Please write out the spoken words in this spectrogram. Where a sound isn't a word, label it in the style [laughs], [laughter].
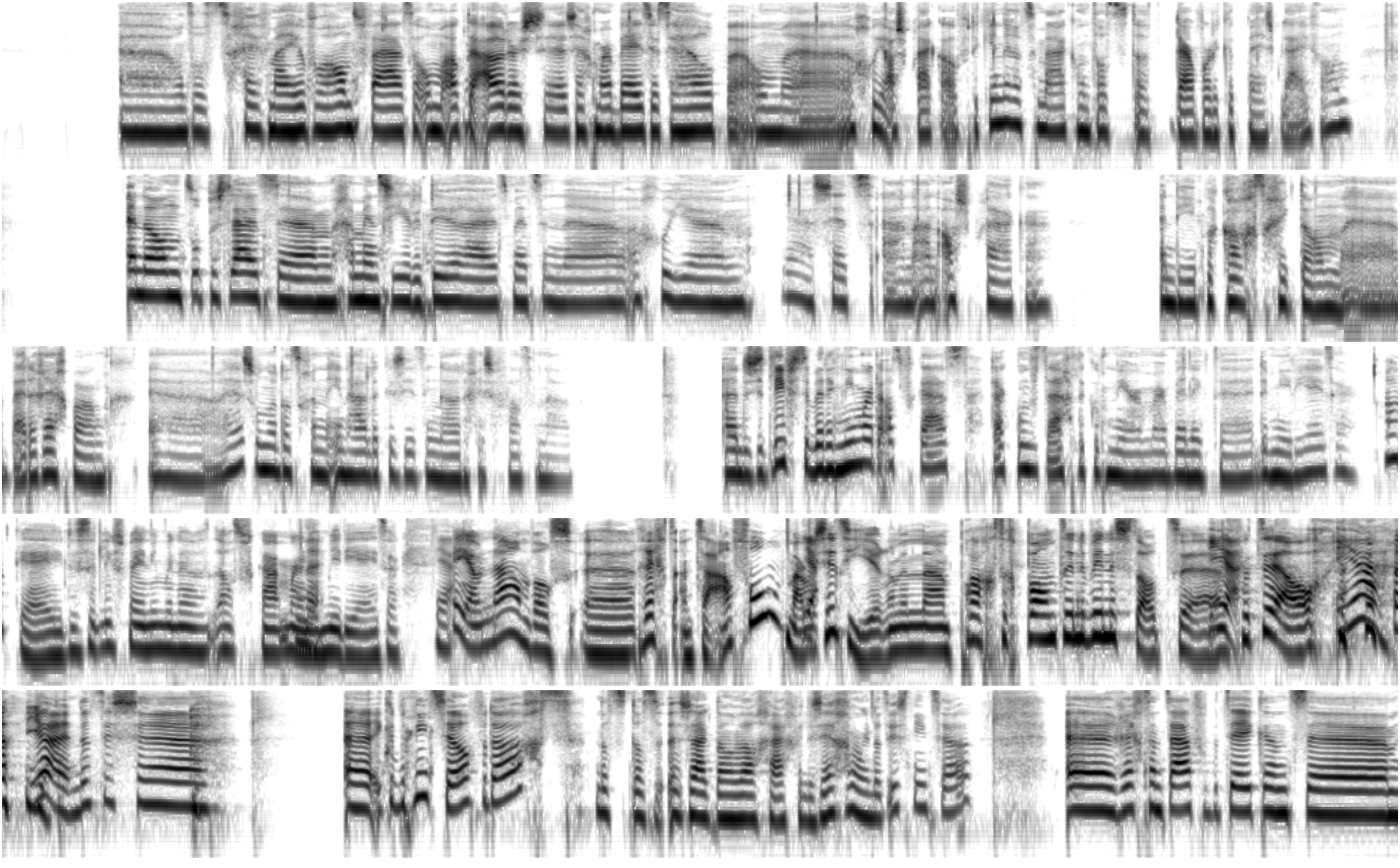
want dat geeft mij heel veel handvaten om ook de ouders zeg maar beter te helpen. Om goede afspraken over de kinderen te maken. Want dat, dat, daar word ik het meest blij van. En dan tot besluit um, gaan mensen hier de deur uit met een, een goede ja, set aan, aan afspraken. En die bekrachtig ik dan uh, bij de rechtbank, uh, hè, zonder dat er een inhoudelijke zitting nodig is of wat dan ook. dus het liefste ben ik niet meer de advocaat. Daar komt het eigenlijk op neer, maar ben ik de, de mediator. Oké, okay, dus het liefst ben je niet meer de advocaat, maar nee. de mediator. Ja. Hey, jouw naam was Recht aan tafel, maar ja. we zitten hier in een prachtig pand in de binnenstad. Ja. Vertel. Ja, [laughs] ja, dat is... Uh, ik heb het niet zelf bedacht. Dat, dat zou ik dan wel graag willen zeggen, maar dat is niet zo. Uh, recht aan tafel betekent uh,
